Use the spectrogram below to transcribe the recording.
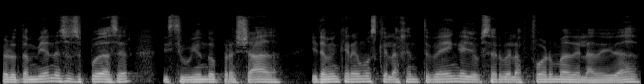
Pero también eso se puede hacer distribuyendo prashada. Y también queremos que la gente venga y observe la forma de la deidad.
